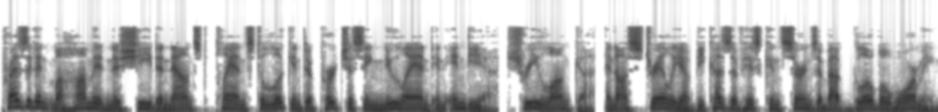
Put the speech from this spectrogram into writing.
President Mohamed Nasheed announced plans to look into purchasing new land in India, Sri Lanka, and Australia because of his concerns about global warming,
